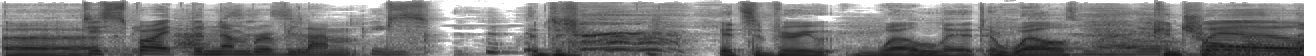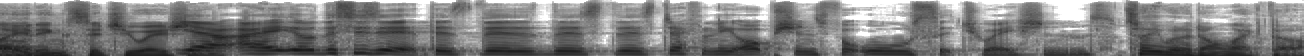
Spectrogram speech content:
Uh, Despite the, the number of lamps. it's a very well lit, well controlled well, lighting situation. Yeah, I. Oh, this is it. There's, there's there's there's definitely options for all situations. I'll tell you what I don't like though.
